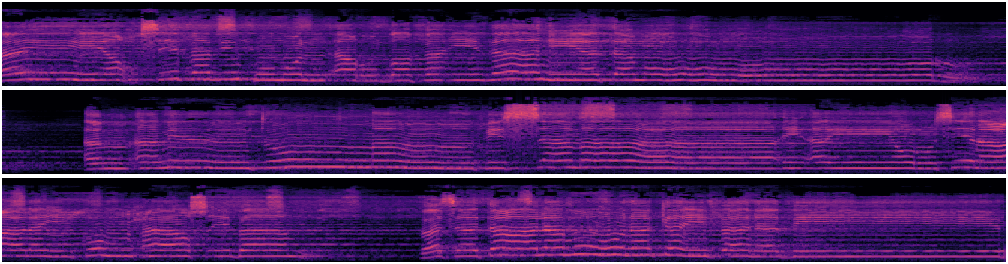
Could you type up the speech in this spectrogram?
أن يخسف بكم الأرض فإذا هي تمور. أم أمنتم من في السماء أن يرسل عليكم حاصبا؟ فستعلمون كيف نذير.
